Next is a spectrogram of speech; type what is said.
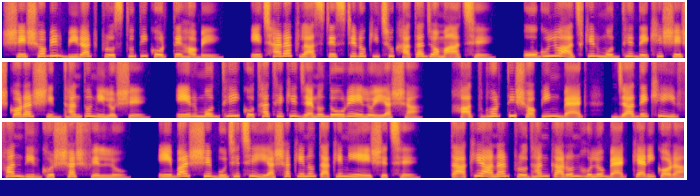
সেসবের বিরাট প্রস্তুতি করতে হবে। এছাড়া ক্লাস টেস্টেরও কিছু খাতা জমা আছে। ওগুলো আজকের মধ্যে দেখে শেষ করার সিদ্ধান্ত নিল সে। এর মধ্যেই কোথা থেকে যেন দৌড়ে এলো ইয়াসা হাতভর্তি শপিং ব্যাগ, যা দেখে ইরফান দীর্ঘশ্বাস ফেলল। এবার সে বুঝেছে ইয়াসা কেন তাকে নিয়ে এসেছে। তাকে আনার প্রধান কারণ হলো ব্যাগ ক্যারি করা।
